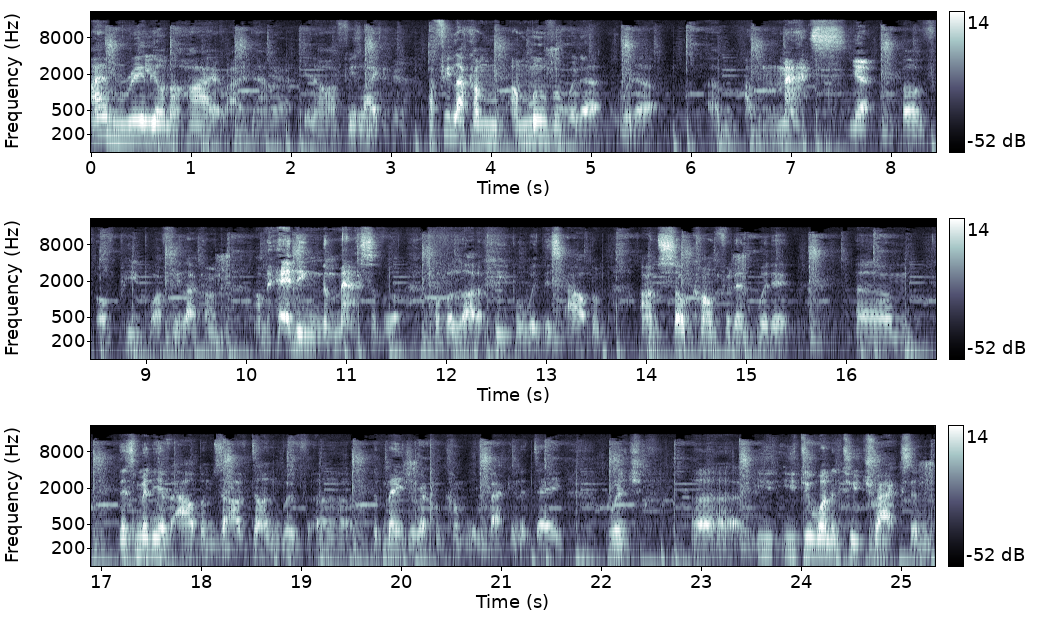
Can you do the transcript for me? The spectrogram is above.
I am really on a high right now. Yeah. You know, I feel like I feel like I'm I'm moving with a with a um, a mass Yeah. of, of people. I feel like I'm I'm heading the mass of a of a lot of people with this album. I'm so confident with it. Um, there's many of albums that I've done with uh, the major record companies back in the day, which uh, you, you do one and two tracks and,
